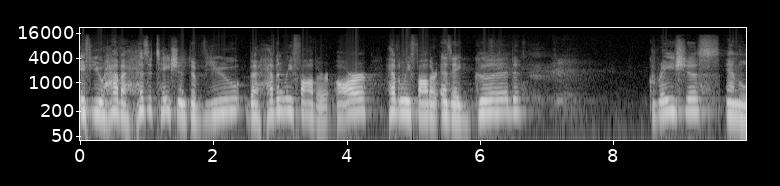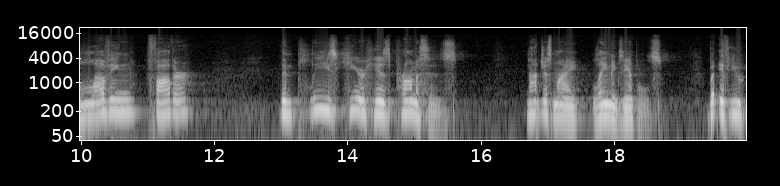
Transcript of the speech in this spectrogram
If you have a hesitation to view the Heavenly Father, our Heavenly Father, as a good, gracious, and loving Father, then please hear His promises, not just my lame examples. But if you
